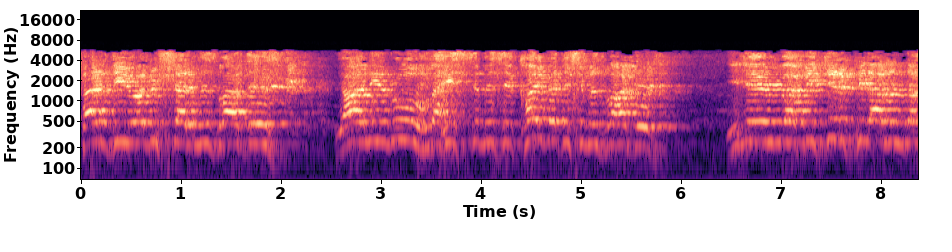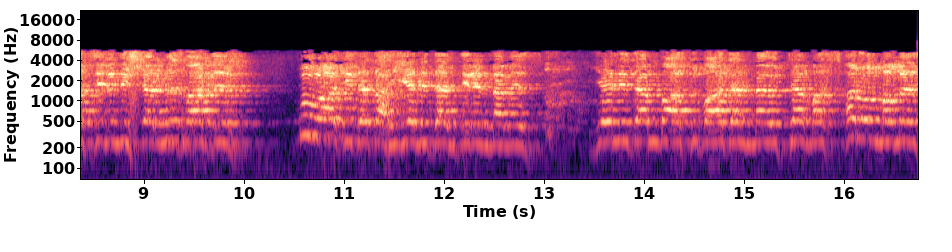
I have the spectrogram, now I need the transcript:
Ferdi ölüşlerimiz vardır. Yani ruh ve hissimizi kaybedişimiz vardır. İlim ve fikir planında silinişlerimiz vardır. Bu vadide dahi yeniden dirilmemiz, yeniden batı baden mevte mazhar olmamız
